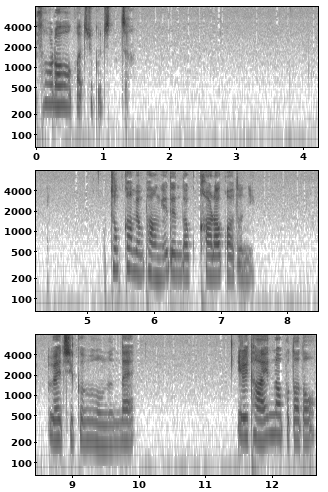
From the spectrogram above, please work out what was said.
서러워가지고 진짜. 툭 하면 방해된다고 가라고 하더니 왜 지금은 오는데? 일 다 했나 보다 너.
